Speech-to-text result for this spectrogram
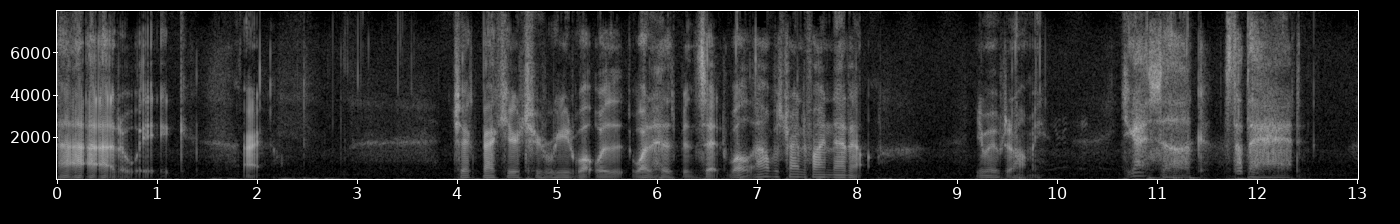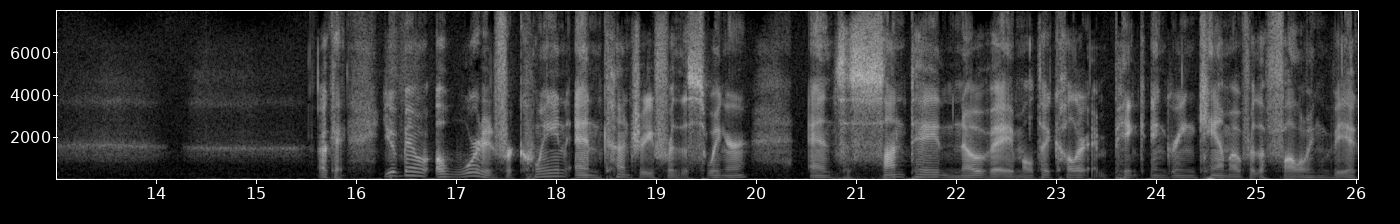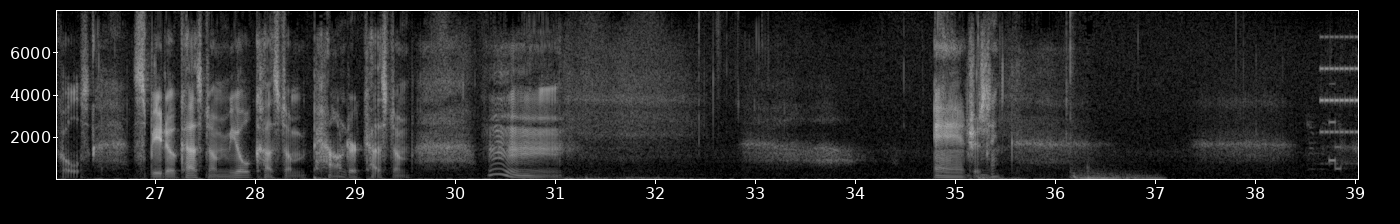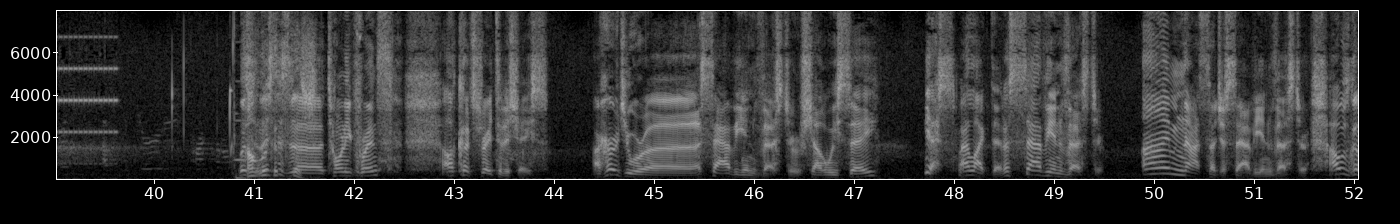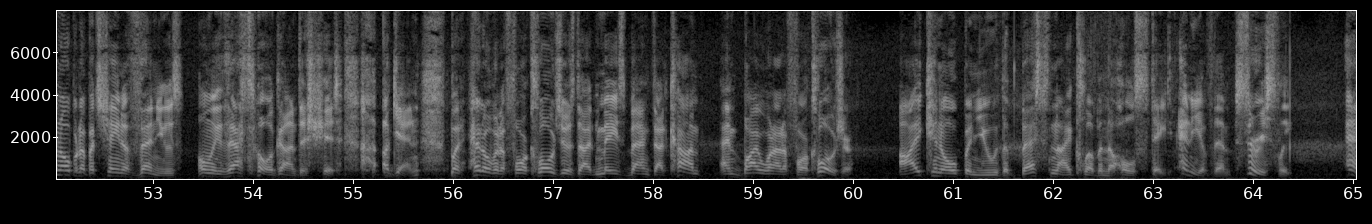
Not awake. Alright check back here to read what was what has been said. Well, I was trying to find that out. You moved it on me. You guys suck. Stop that. Okay, you've been awarded for Queen and Country for the Swinger and Sessanta Nove multicolor and pink and green camo for the following vehicles. Speedo Custom, Mule Custom, Pounder Custom. Hmm. Interesting. Listen, oh, this is this. Uh, Tony Prince. I'll cut straight to the chase. I heard you were a, a savvy investor, shall we say? Yes, I like that. A savvy investor. I'm not such a savvy investor. I was gonna open up a chain of venues, only that's all gone to shit. Again. But head over to foreclosures.mazebank.com and buy one out of foreclosure. I can open you the best nightclub in the whole state. Any of them. Seriously.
